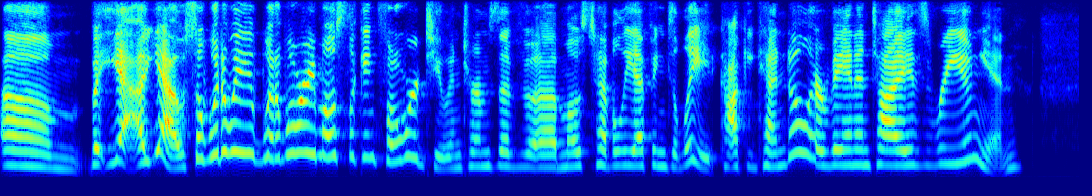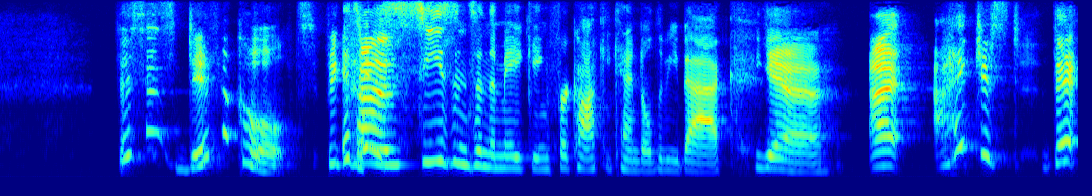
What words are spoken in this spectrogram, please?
um, but yeah, yeah. So what do we what, what are we most looking forward to in terms of uh, most heavily effing delayed? Cocky Kendall or Van and Tai's reunion? This is difficult because seasons in the making for Cocky Kendall to be back. yeah, I I just there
